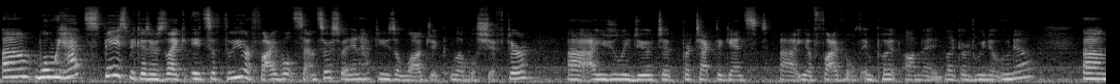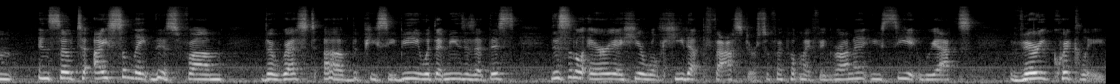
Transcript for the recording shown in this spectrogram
there? Um, well, we had space because there's like it's a three or five volt sensor, so I didn't have to use a logic level shifter. Uh, I usually do to protect against uh, you know five volt input on a like Arduino Uno, um, and so to isolate this from the rest of the PCB, what that means is that this this little area here will heat up faster. So if I put my finger on it, you see it reacts very quickly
